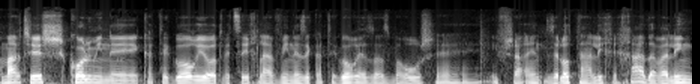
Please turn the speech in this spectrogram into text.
אמרת שיש כל מיני קטגוריות וצריך להבין איזה קטגוריה זו, אז ברור שאי אפשר, אין, זה לא תהליך אחד, אבל אם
